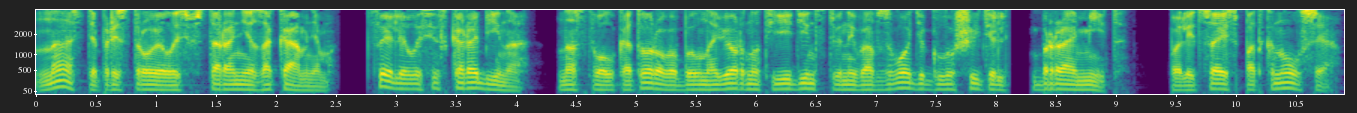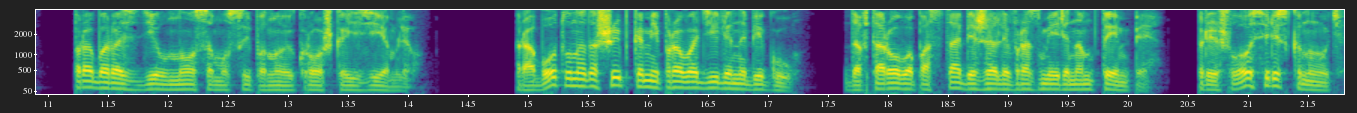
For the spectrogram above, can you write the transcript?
Настя пристроилась в стороне за камнем, целилась из карабина, на ствол которого был навернут единственный во взводе глушитель «Брамид». Полицай споткнулся, пробороздил носом усыпанную крошкой землю. Работу над ошибками проводили на бегу. До второго поста бежали в размеренном темпе. Пришлось рискнуть,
